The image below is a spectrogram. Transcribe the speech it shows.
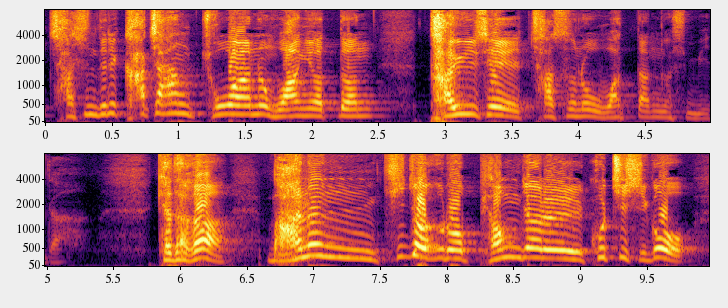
자신들이 가장 좋아하는 왕이었던 다윗의 자손으로 왔다는 것입니다. 게다가 많은 기적으로 병자를 고치시고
